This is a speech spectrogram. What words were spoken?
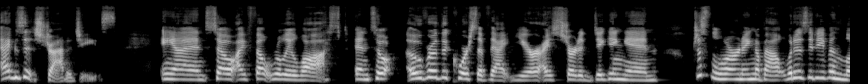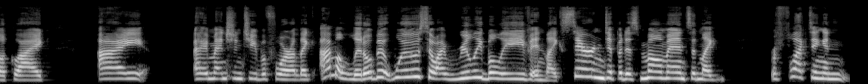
exit strategies. And so I felt really lost. And so over the course of that year, I started digging in, just learning about what does it even look like? I I mentioned to you before, like I'm a little bit woo, so I really believe in like serendipitous moments and like reflecting and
